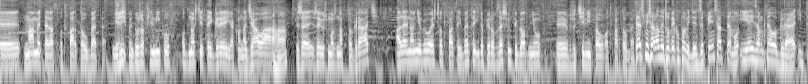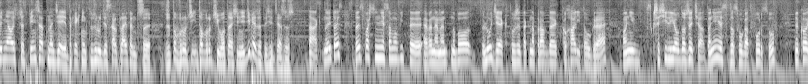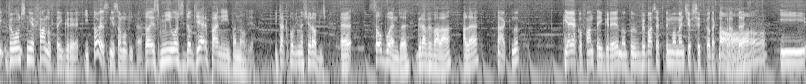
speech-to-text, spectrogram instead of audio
mamy teraz otwartą betę. Mieliśmy dużo filmików odnośnie tej gry, jak ona działa, Aha. że, że już można w to grać, ale no nie było jeszcze otwartej bety i dopiero w zeszłym tygodniu y, wrzucili tą otwartą betę. Chcesz mi szalony człowieku powiedzieć, że 5 lat temu EA zamknęło grę i ty miałeś przez 5 lat nadzieję, tak jak niektórzy ludzie z Half-Life'em 3, że to wróci i to wróciło, to ja się nie dziwię, że ty się cieszysz. Tak, no i to jest, to jest właśnie niesamowity ewenement, no bo ludzie, którzy tak naprawdę kochali tą grę, oni wskrzesili ją do życia. To nie jest zasługa twórców, tylko wyłącznie fanów tej gry i to jest niesamowite. To jest miłość do gier, panie i panowie. I tak powinno się robić. E, są błędy, gra wywala, ale Tak, no ja jako fan tej gry, no to wybaczę w tym momencie wszystko tak naprawdę. O, I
